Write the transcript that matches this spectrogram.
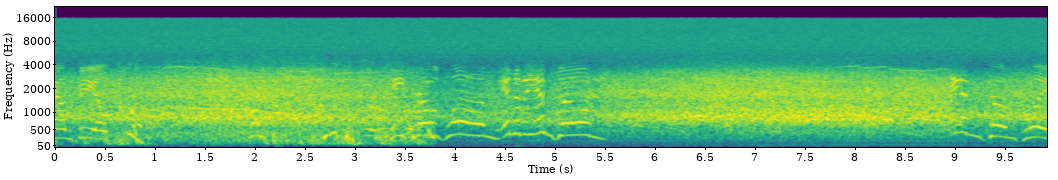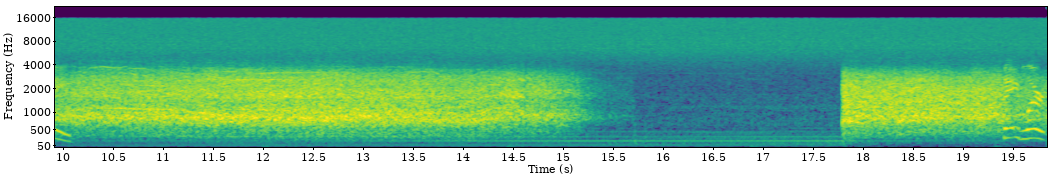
Downfield. He throws long into the end zone. Incomplete. Stabler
